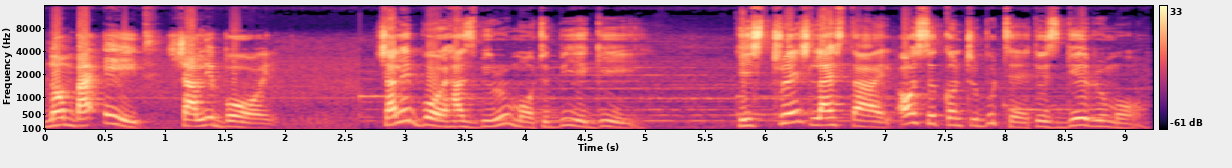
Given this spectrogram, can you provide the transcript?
Number 8. Charly Boy Charly Boy has been rumored to be a gay. His strange lifestyle also contributed to his gay rumor.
